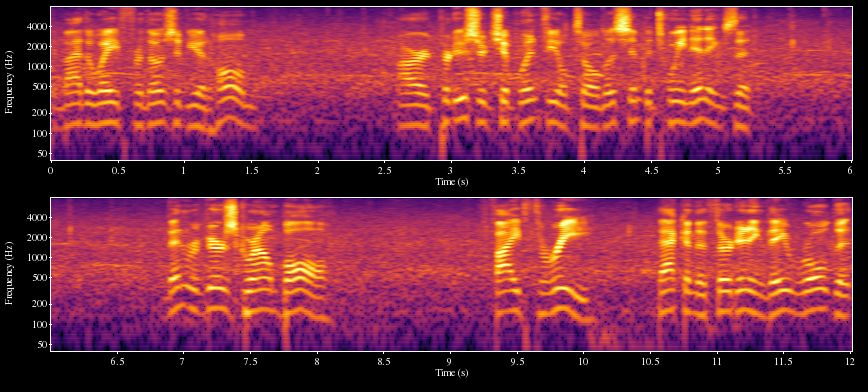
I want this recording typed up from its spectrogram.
And by the way, for those of you at home, our producer Chip Winfield told us in between innings that Ben Revere's ground ball, 5-3, back in the third inning, they rolled it.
